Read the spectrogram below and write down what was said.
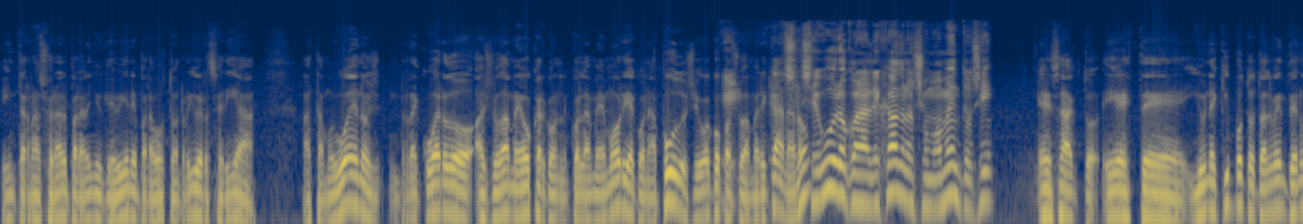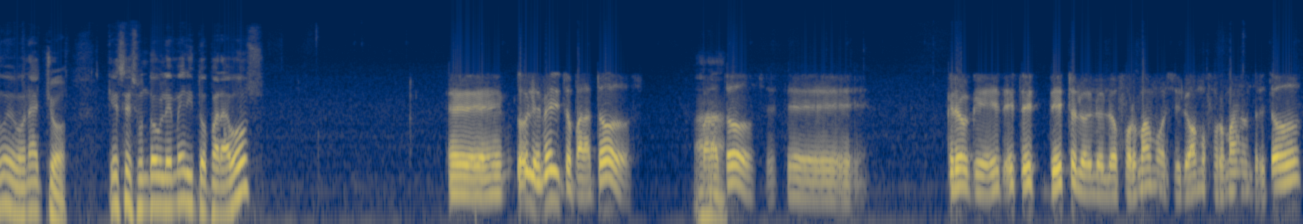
internacional para el año que viene para Boston River sería hasta muy bueno. Recuerdo, ayúdame Oscar con, con la memoria, con Apudo, llegó a Copa Sudamericana, ¿no? Seguro con Alejandro en su momento, sí. Exacto, y este, y un equipo totalmente nuevo, Nacho, que ese es un doble mérito para vos eh, doble mérito para todos, para todos. Este, creo que este, de esto lo, formamos y lo vamos formando entre todos.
